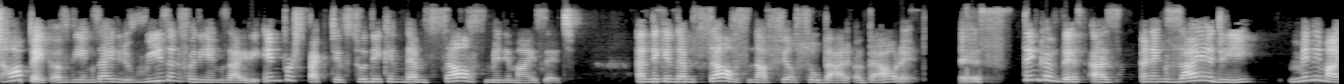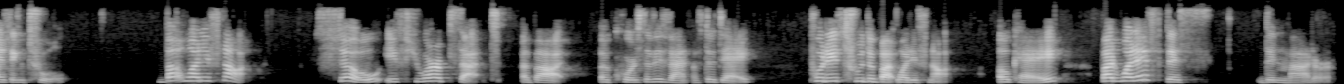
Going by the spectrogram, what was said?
topic of the anxiety, the reason for the anxiety in perspective so they can themselves minimize it and they can themselves not feel so bad about it. This, think of this as an anxiety minimizing tool. But what if not? So, if you are upset about a course of event of the day, put it through the but what if not? Okay, but what if this didn't matter?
